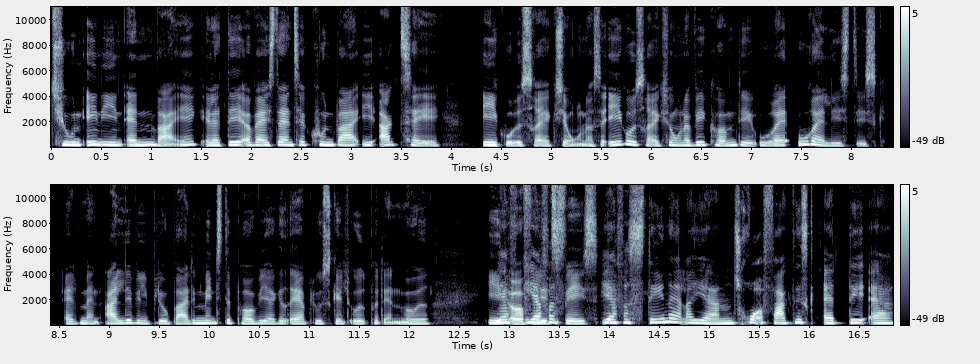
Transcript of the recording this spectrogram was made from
tune ind i en anden vej, ikke? eller det at være i stand til at kunne bare iagtage egoets reaktioner. Så egoets reaktioner vil komme, det er ure- urealistisk, at man aldrig vil blive bare det mindste påvirket af at blive skældt ud på den måde i et jeg, offentligt jeg for, space. Jeg for stenalderhjernen tror faktisk, at det er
